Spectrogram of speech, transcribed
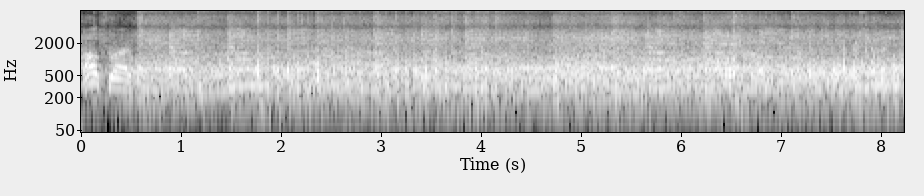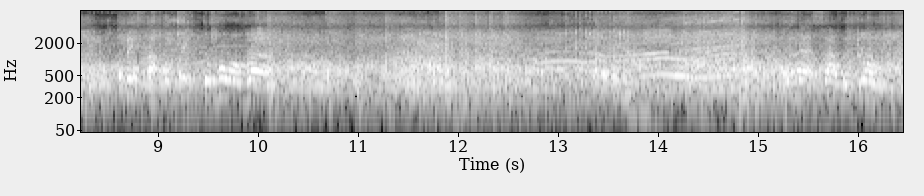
I'll drive. Big Papa make the war run. that's how it goes.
